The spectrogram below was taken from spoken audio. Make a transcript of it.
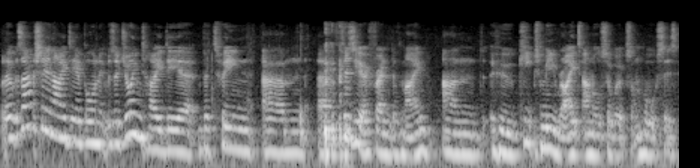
Well, it was actually an idea born. It was a joint idea between um, a physio friend of mine and who keeps me right and also works on horses.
